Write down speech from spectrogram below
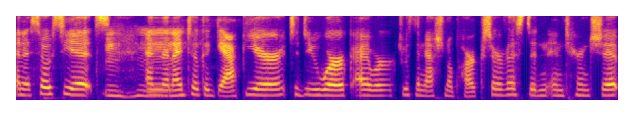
an associate's mm-hmm. and then i mm-hmm. took a gap year to do work i worked with the national park service did an internship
